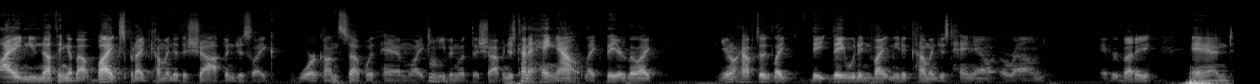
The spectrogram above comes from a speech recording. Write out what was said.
I knew nothing about bikes, but I'd come into the shop and just like work on stuff with him, like Mhm. even with the shop, and just kind of hang out. Like they are they're like, you don't have to like they they would invite me to come and just hang out around everybody, and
